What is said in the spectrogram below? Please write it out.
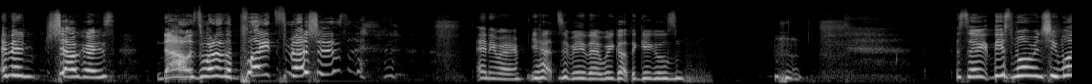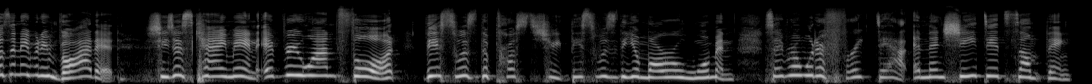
And then Shell goes, no, it was one of the plate smashers. Anyway, you had to be there. We got the giggles. so this woman, she wasn't even invited. She just came in. Everyone thought this was the prostitute, this was the immoral woman. So everyone would have freaked out. And then she did something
